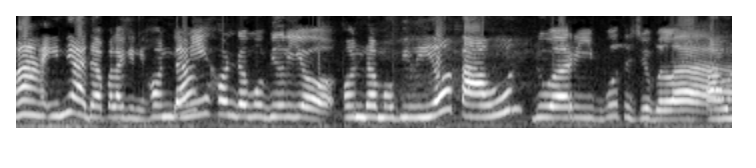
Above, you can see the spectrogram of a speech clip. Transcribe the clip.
Nah, ini ada apa lagi nih? Honda, Ini Honda Mobilio Honda Mobilio tahun 2017. tahun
